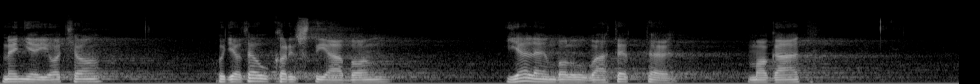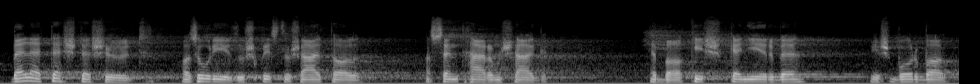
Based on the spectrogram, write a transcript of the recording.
mennyei Atya, hogy az Eukarisztiában jelen valóvá tette magát, beletestesült az Úr Jézus Krisztus által a Szent Háromság ebbe a kis kenyérbe és borba,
